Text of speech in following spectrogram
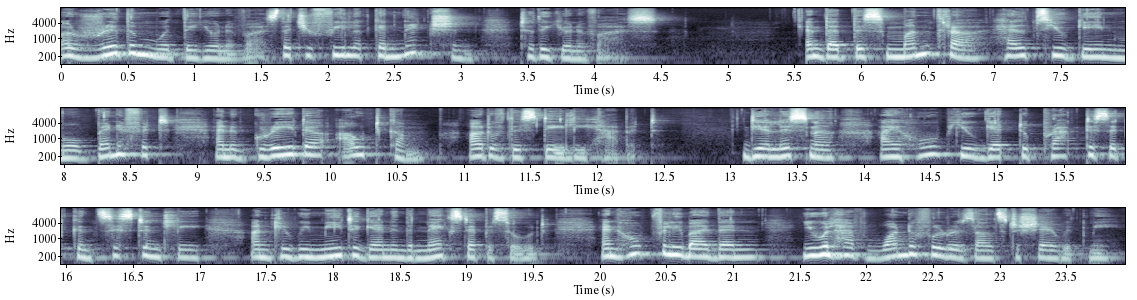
a rhythm with the universe, that you feel a connection to the universe, and that this mantra helps you gain more benefit and a greater outcome out of this daily habit. Dear listener, I hope you get to practice it consistently until we meet again in the next episode, and hopefully by then you will have wonderful results to share with me.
